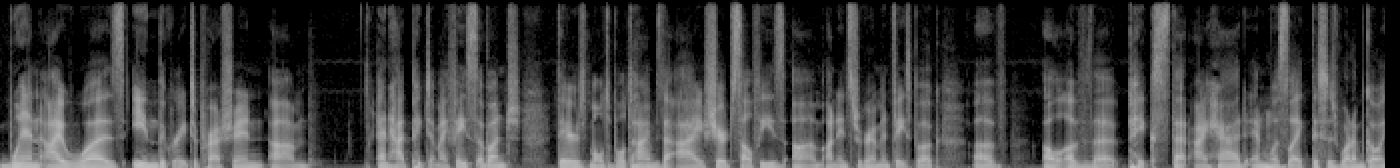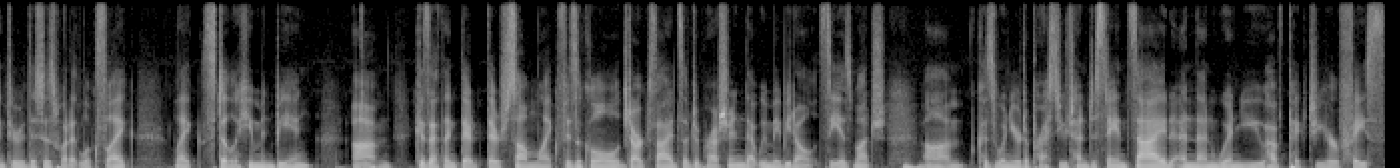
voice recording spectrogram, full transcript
when I was in the Great Depression. Um, and had picked at my face a bunch. There's multiple times that I shared selfies um, on Instagram and Facebook of all of the pics that I had and was like, this is what I'm going through. This is what it looks like. Like, still a human being. Because I think that there's some like physical dark sides of depression that we maybe don't see as much. Because when you're depressed, you tend to stay inside. And then when you have picked your face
